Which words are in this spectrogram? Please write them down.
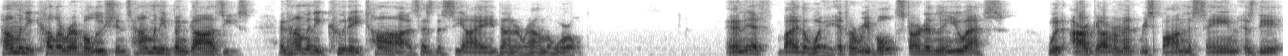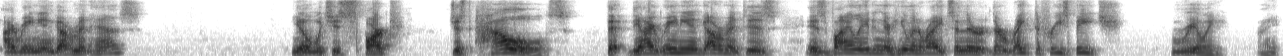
How many color revolutions, how many Benghazis, and how many coups d'etats has the CIA done around the world? And if, by the way, if a revolt started in the US, would our government respond the same as the Iranian government has? you know, which has sparked just howls that the Iranian government is is violating their human rights and their their right to free speech. Really, right?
